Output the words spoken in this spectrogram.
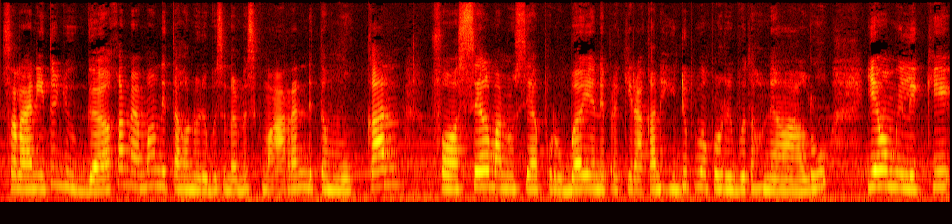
Selain itu juga kan memang di tahun 2019 kemarin ditemukan fosil manusia purba yang diperkirakan hidup 50 ribu tahun yang lalu yang memiliki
